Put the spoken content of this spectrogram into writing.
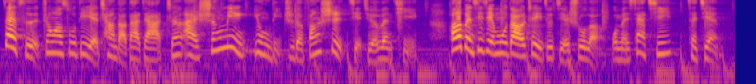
在此，中望速递也倡导大家珍爱生命，用理智的方式解决问题。好了，本期节目到这里就结束了，我们下期再见。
